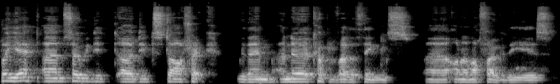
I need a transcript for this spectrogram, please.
But yeah, um, so we did uh, did Star Trek with them, and a couple of other things uh, on and off over the years.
